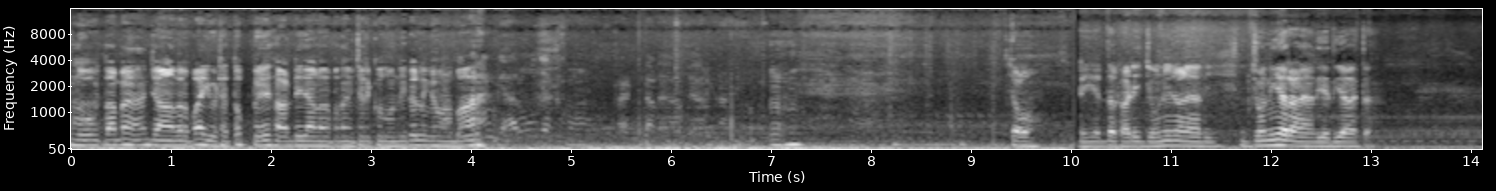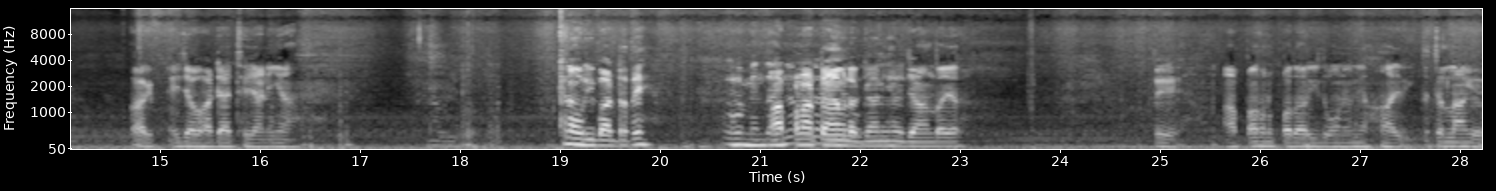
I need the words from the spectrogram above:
ਲੋਕ ਤਾਂ ਭੈਣ ਜਾਨਵਰ ਭਾਈ ਉੱਠੇ ਧੁੱਪੇ ਸਾਡੇ ਜਾਨਵਰ ਪਤਾ ਨਹੀਂ ਵਿਚਾਰੇ ਕਦੋਂ ਨਿਕਲਣਗੇ ਹੁਣ ਬਾਹਰ। ਚਲੋ। ਡੀ ਇੱਧਰ ਖੜੀ ਜੂਨੀਅਰ ਵਾਲਿਆਂ ਦੀ ਜੂਨੀਅਰ ਵਾਲਿਆਂ ਦੀ ਇਹਦੀ ਭਾਗ ਇਹ ਜਾਓ ਸਾਡੇ ਇੱਥੇ ਜਾਣੀ ਆ। ਖਨੌਰੀ ਬਾਰਡਰ ਤੇ। ਉਹ ਮਿੰਦਾ ਆਪਣਾ ਟਾਈਮ ਲੱਗਾ ਨਹੀਂ ਹੈ ਜਾਣ ਦਾ ਯਾਰ। ਤੇ ਆਪਾਂ ਤੁਹਾਨੂੰ ਪਤਾ ਵੀ ਦੋਨੇ ਉਹਨੇ ਹਾਜ਼ਰੀ ਤੇ ਚੱਲਾਂਗੇ।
